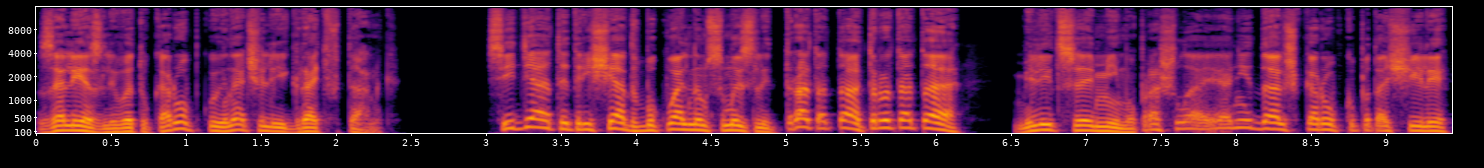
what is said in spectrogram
залезли в эту коробку и начали играть в танк. Сидят и трещат в буквальном смысле «тра-та-та, тра-та-та». Милиция мимо прошла, и они дальше коробку потащили,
